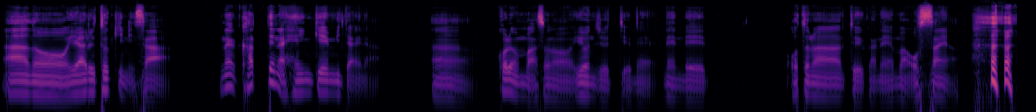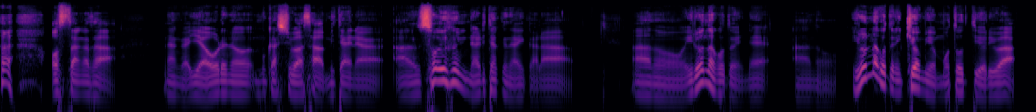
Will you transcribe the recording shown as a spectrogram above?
あのやるときにさなんか勝手な偏見みたいな、うん、これもまあその40っていうね年齢大人というかねまあおっさんやん おっさんがさなんかいや俺の昔はさみたいなあそういう風になりたくないからあのいろんなことにねあのいろんなことに興味を持とうっていうよりは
